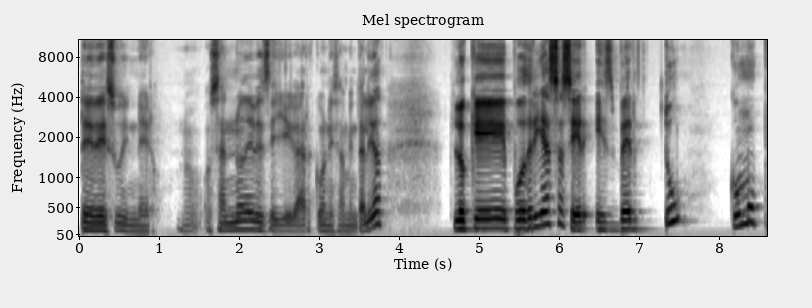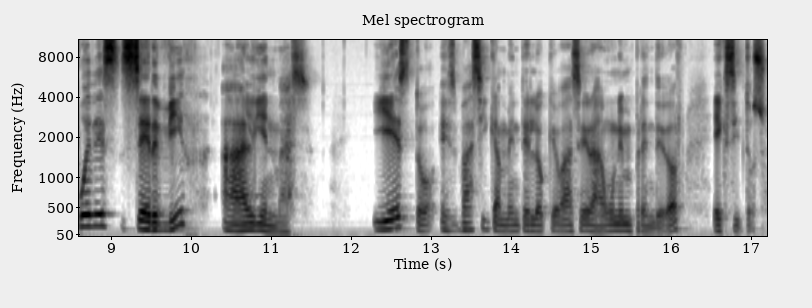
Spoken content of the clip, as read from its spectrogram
te dé su dinero, ¿no? O sea, no debes de llegar con esa mentalidad. Lo que podrías hacer es ver tú cómo puedes servir a alguien más. Y esto es básicamente lo que va a hacer a un emprendedor exitoso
